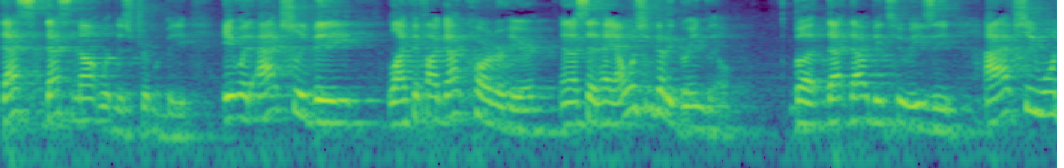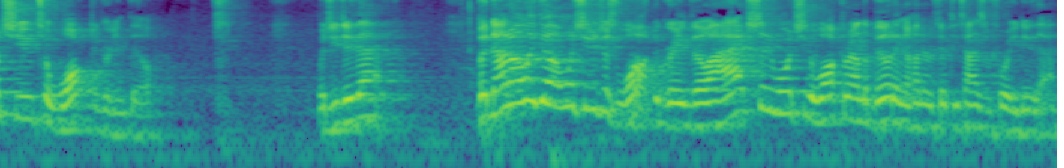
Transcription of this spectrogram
That's, that's not what this trip would be. It would actually be like if I got Carter here and I said, Hey, I want you to go to Greenville. But that, that would be too easy. I actually want you to walk to Greenville. Would you do that? But not only do I want you to just walk to Greenville, I actually want you to walk around the building 150 times before you do that.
